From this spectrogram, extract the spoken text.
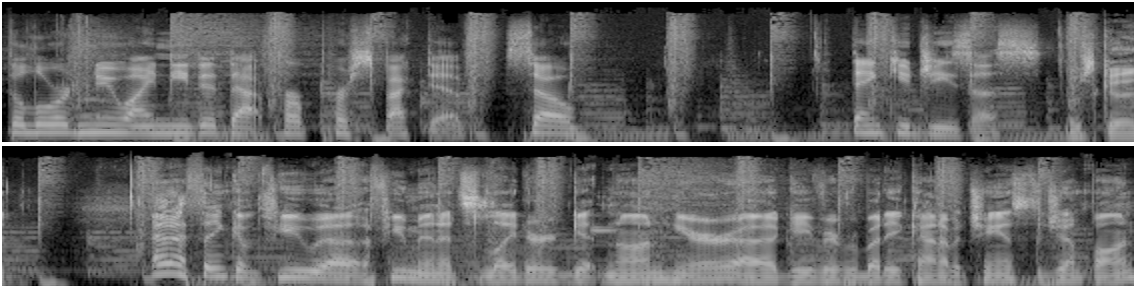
The Lord knew I needed that for perspective. So, thank you, Jesus. It was good. And I think a few uh, a few minutes later, getting on here, uh, gave everybody kind of a chance to jump on.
